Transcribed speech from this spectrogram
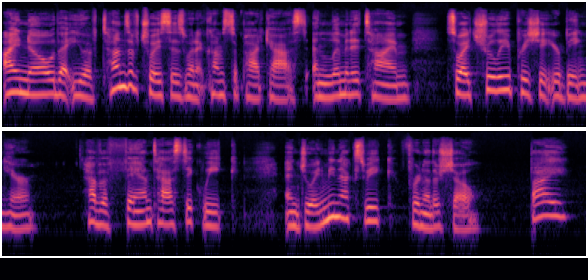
I know that you have tons of choices when it comes to podcasts and limited time, so I truly appreciate your being here. Have a fantastic week and join me next week for another show. Bye.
